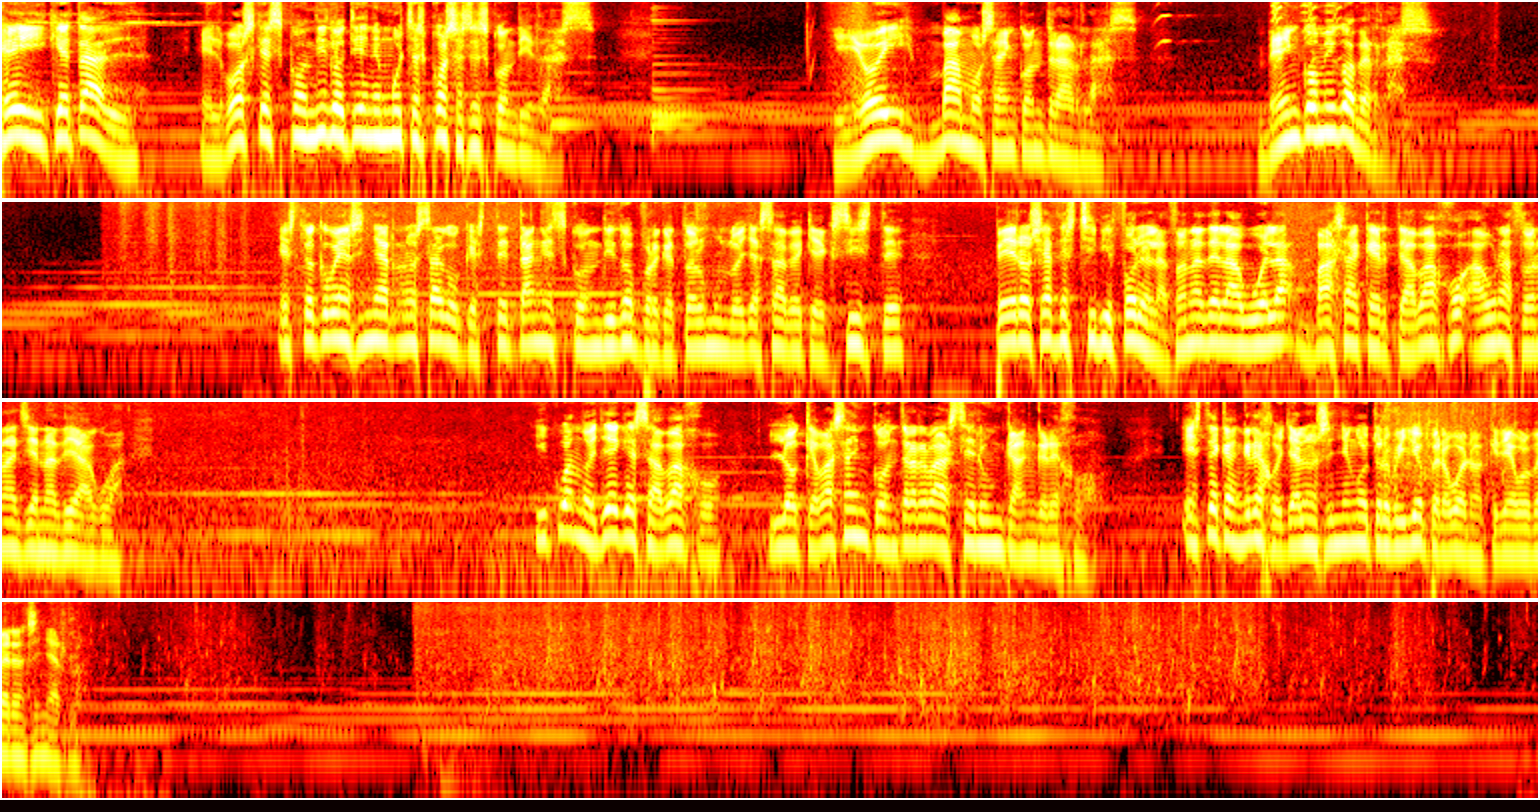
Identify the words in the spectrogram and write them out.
Hey, ¿qué tal? El bosque escondido tiene muchas cosas escondidas. Y hoy vamos a encontrarlas. Ven conmigo a verlas. Esto que voy a enseñar no es algo que esté tan escondido porque todo el mundo ya sabe que existe, pero si haces chibifol en la zona de la abuela vas a caerte abajo a una zona llena de agua. Y cuando llegues abajo, lo que vas a encontrar va a ser un cangrejo. Este cangrejo ya lo enseñé en otro vídeo, pero bueno, quería volver a enseñarlo.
